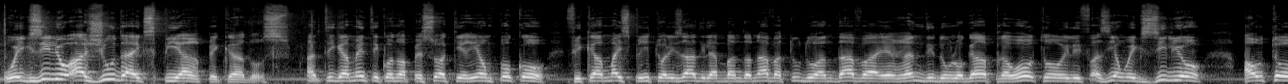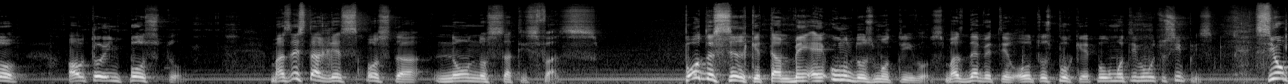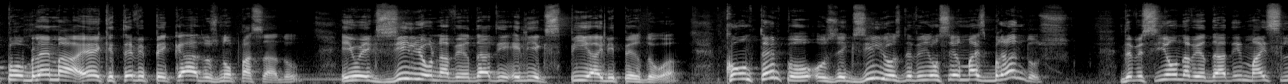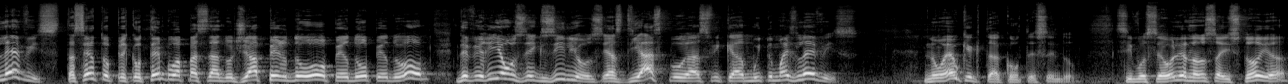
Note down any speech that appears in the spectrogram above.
O exílio ajuda a expiar pecados. Antigamente, quando uma pessoa queria um pouco ficar mais espiritualizada, ele abandonava tudo, andava errando de um lugar para outro, ele fazia um exílio auto, auto-imposto. Mas esta resposta não nos satisfaz. Pode ser que também é um dos motivos, mas deve ter outros. Por quê? Por um motivo muito simples. Se o problema é que teve pecados no passado, e o exílio, na verdade, ele expia, ele perdoa. Com o tempo, os exílios deveriam ser mais brandos. Deveriam, na verdade, mais leves, tá certo? Porque o tempo vai passando, já perdoou, perdoou, perdoou, deveriam os exílios e as diásporas ficar muito mais leves. Não é o que está acontecendo. Se você olha na nossa história,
